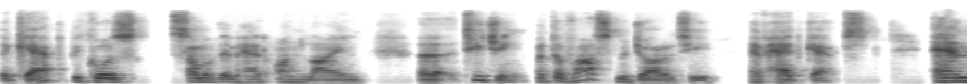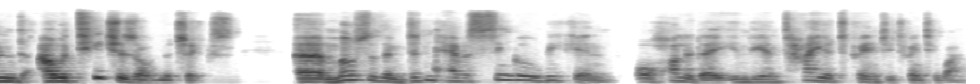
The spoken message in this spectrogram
the gap because some of them had online uh, teaching, but the vast majority have had gaps. And our teachers of matrics, uh, most of them didn't have a single weekend or holiday in the entire 2021.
